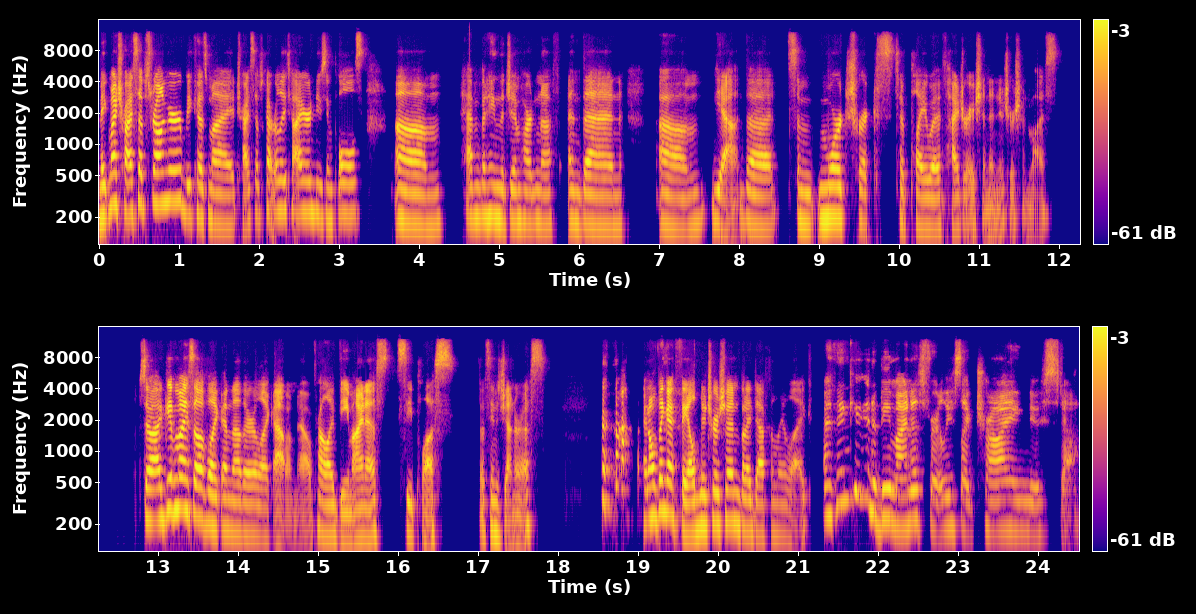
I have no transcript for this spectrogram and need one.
make my triceps stronger because my triceps got really tired using poles um haven't been hitting the gym hard enough and then um yeah the some more tricks to play with hydration and nutrition wise. So i give myself like another like i don't know probably b minus c plus. That seems generous I don't think I failed nutrition, but I definitely like. I think you're gonna be minus for at least like trying new stuff.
